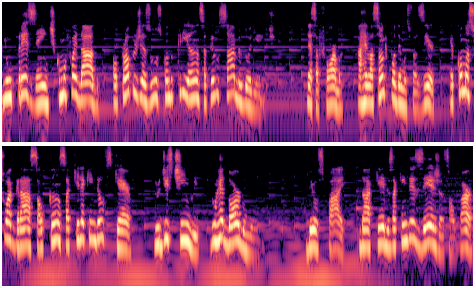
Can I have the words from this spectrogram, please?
e um presente, como foi dado ao próprio Jesus quando criança pelos sábios do Oriente. Dessa forma, a relação que podemos fazer é como a sua graça alcança aquele a quem Deus quer e o distingue do redor do mundo. Deus Pai dá àqueles a quem deseja salvar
